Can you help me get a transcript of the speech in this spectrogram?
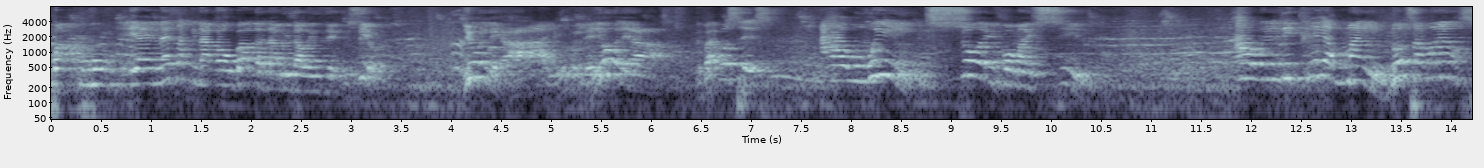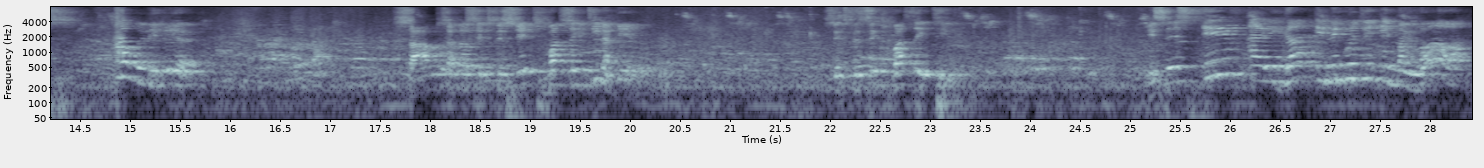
kwa kueneza kinagaubaga dhambi za wenzetu, sio yule, ah, yule, yule, ah. The Bible says, I will sorry for my sin. I will declare mine, not someone else. I will declare. Psalm chapter 66, verse 18 again. 66, verse 18. It says, If I regard iniquity in my heart,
